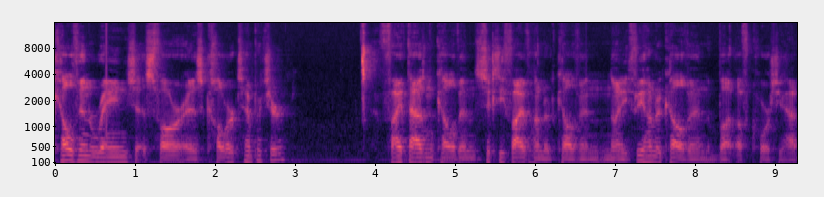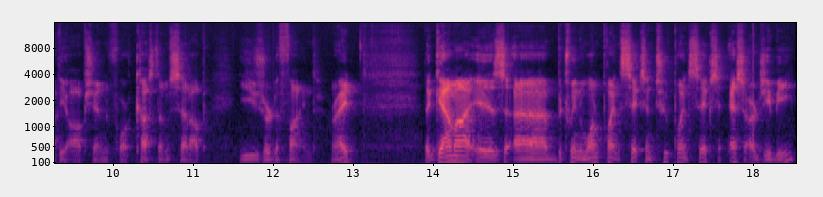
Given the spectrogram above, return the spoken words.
Kelvin range as far as color temperature 5000 Kelvin, 6500 Kelvin, 9300 Kelvin, but of course you have the option for custom setup, user defined, right? The gamma is uh, between 1.6 and 2.6 sRGB.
